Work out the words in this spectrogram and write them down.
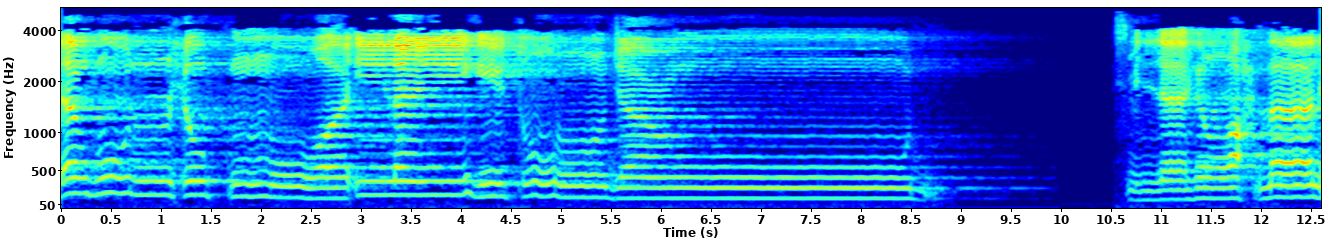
له الحكم وإليه ترجعون. بسم الله الرحمن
